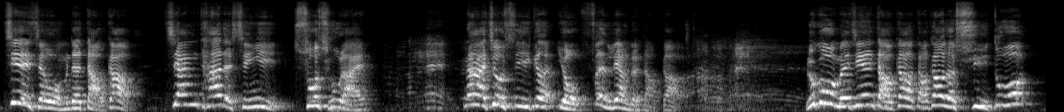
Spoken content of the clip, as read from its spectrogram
借着我们的祷告，将他的心意说出来，那就是一个有分量的祷告。如果我们今天祷告，祷告了许多，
